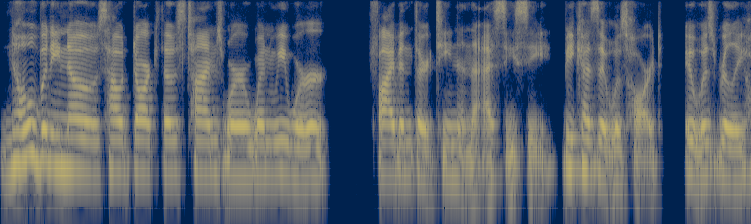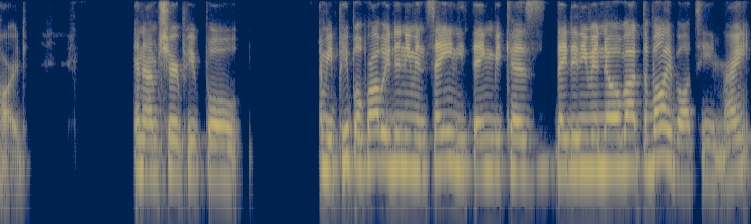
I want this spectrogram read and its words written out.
nobody knows how dark those times were when we were 5 and 13 in the SEC because it was hard. It was really hard. And I'm sure people, I mean, people probably didn't even say anything because they didn't even know about the volleyball team, right?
